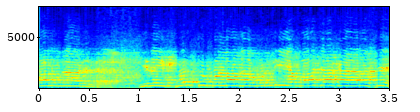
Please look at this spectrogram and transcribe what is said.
வாழும் நாடு. இதை பொறுத்துக் கொள்ளாத ஒன்றிய பாஜக அரசு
